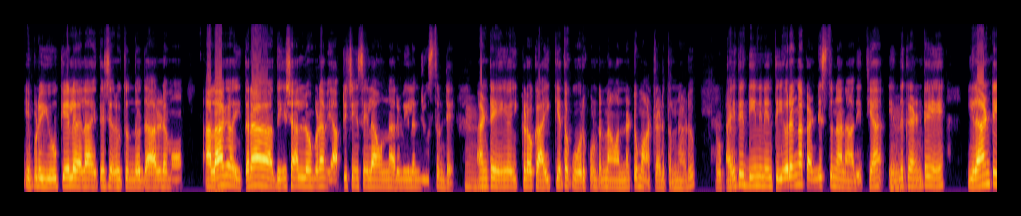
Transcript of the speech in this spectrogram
ఇప్పుడు యూకేలో ఎలా అయితే జరుగుతుందో దారుడమో అలాగా ఇతర దేశాల్లో కూడా వ్యాప్తి చేసేలా ఉన్నారు వీళ్ళని చూస్తుంటే. అంటే ఇక్కడ ఒక ఐక్యత కోరుకుంటున్నాం అన్నట్టు మాట్లాడుతున్నాడు. అయితే దీన్ని నేను తీవ్రంగా ఖండిస్తున్నాను ఆదిత్య. ఎందుకంటే ఇలాంటి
